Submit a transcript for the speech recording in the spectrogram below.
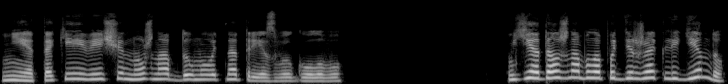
Нет, такие вещи нужно обдумывать на трезвую голову. Я должна была поддержать легенду.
